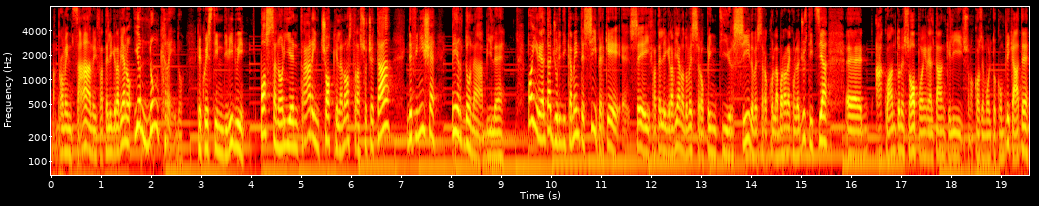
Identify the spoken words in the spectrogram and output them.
ma Provenzano, i fratelli Graviano, io non credo che questi individui possano rientrare in ciò che la nostra società definisce perdonabile. Poi in realtà giuridicamente sì, perché eh, se i fratelli Graviano dovessero pentirsi, dovessero collaborare con la giustizia, eh, a quanto ne so, poi in realtà anche lì sono cose molto complicate,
